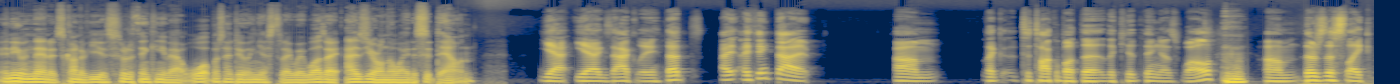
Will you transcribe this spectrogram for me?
And even then, it's kind of you're sort of thinking about what was I doing yesterday? Where was I? As you're on the way to sit down. Yeah, yeah, exactly. That's I, I think that um like to talk about the the kid thing as well. Mhm. Um there's this like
